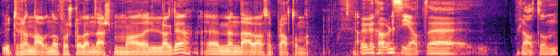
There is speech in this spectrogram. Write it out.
ut ifra navnet å forstå hvem det er som har lagd det, eh, men det er jo altså Platon, da. Men vi kan vel si at uh, Platon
